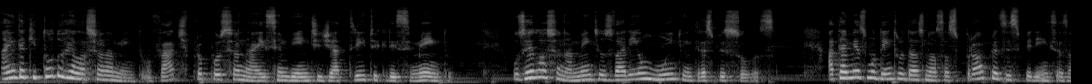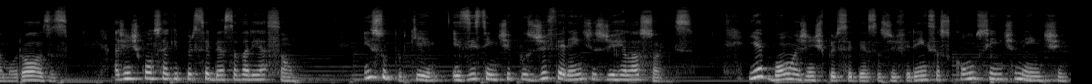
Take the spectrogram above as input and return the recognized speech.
Ainda que todo relacionamento vá te proporcionar esse ambiente de atrito e crescimento, os relacionamentos variam muito entre as pessoas. Até mesmo dentro das nossas próprias experiências amorosas, a gente consegue perceber essa variação. Isso porque existem tipos diferentes de relações. E é bom a gente perceber essas diferenças conscientemente,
